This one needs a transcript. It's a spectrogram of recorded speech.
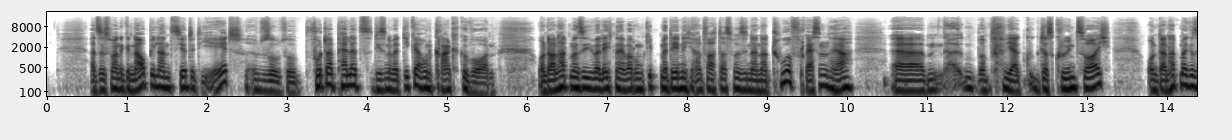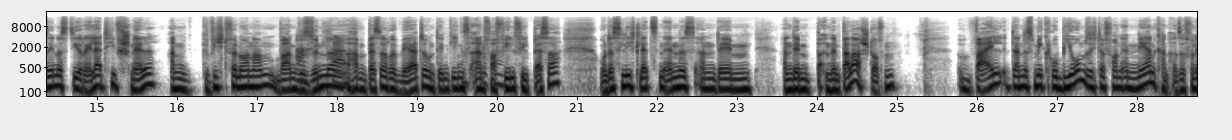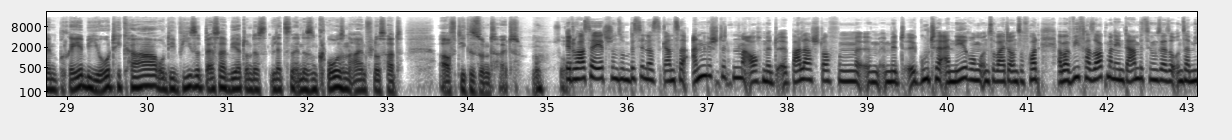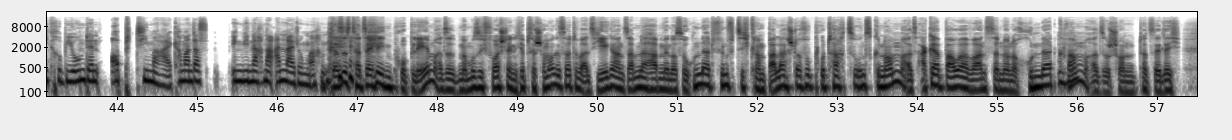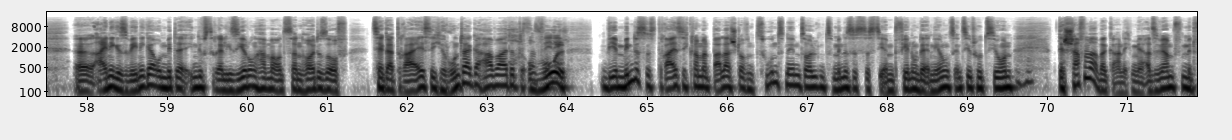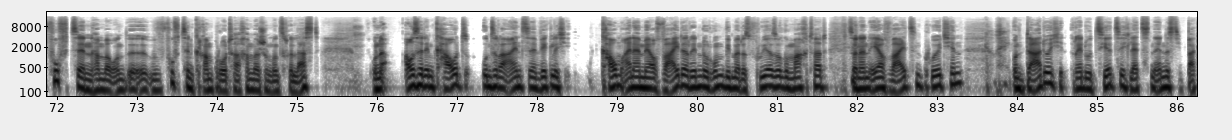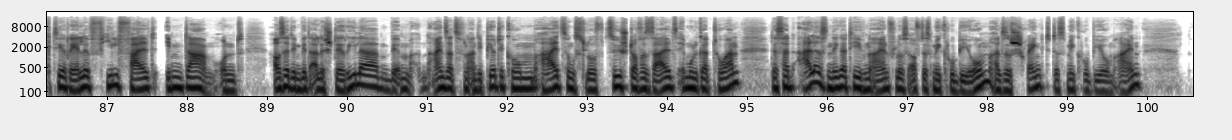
Also es war eine genau bilanzierte Diät, so, so Futterpellets, die sind aber dicker und krank geworden. Und dann hat man sich überlegt, naja, warum gibt man denen nicht einfach das, was sie in der Natur fressen, ja, ähm, äh, ja, das Grünzeug. Und dann hat man gesehen, dass die relativ schnell an Gewicht verloren haben, waren Ach, gesünder, krass. haben bessere Werte und denen ging es Ach, einfach viel, viel besser. Und das liegt letzten Endes an dem, an dem, an den Ballaststoffen weil dann das Mikrobiom sich davon ernähren kann, also von den Präbiotika und die Wiese besser wird und das letzten Endes einen großen Einfluss hat auf die Gesundheit. ne? So. Ja, du hast ja jetzt schon so ein bisschen das Ganze angeschnitten, auch mit äh, Ballaststoffen, ähm, mit äh, guter Ernährung und so weiter und so fort. Aber wie versorgt man den Darm bzw. unser Mikrobiom denn optimal? Kann man das irgendwie nach einer Anleitung machen? Das ist tatsächlich ein Problem. Also man muss sich vorstellen, ich habe es ja schon mal gesagt, aber als Jäger und Sammler haben wir noch so 150 Gramm Ballaststoffe pro Tag zu uns genommen. Als Ackerbauer waren es dann nur noch 100 Gramm, also schon tatsächlich äh, einiges weniger. Und mit der Industrialisierung haben wir uns dann heute so auf circa 30 runtergearbeitet, Boah, obwohl wenig. Wir mindestens 30 Gramm an Ballaststoffen zu uns nehmen sollten. Zumindest ist das die Empfehlung der Ernährungsinstitution. Das schaffen wir aber gar nicht mehr. Also wir haben mit 15 haben wir und, äh, 15 Gramm pro Tag haben wir schon unsere Last. Und außerdem kaut unsere Eins ja wirklich kaum einer mehr auf Weiderinde rum, wie man das früher so gemacht hat, sondern eher auf Weizenbrötchen. Korrekt. Und dadurch reduziert sich letzten Endes die bakterielle Vielfalt im Darm. Und außerdem wird alles steriler. Einen Einsatz von Antibiotikum, Heizungsluft, Süßstoffe, Salz, Emulgatoren. Das hat alles negativen Einfluss auf das Mikrobiom, also schränkt das Mikrobiom ein.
